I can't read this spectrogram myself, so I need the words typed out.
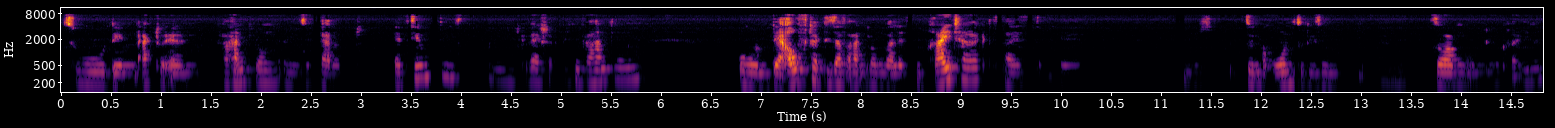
zu den aktuellen Verhandlungen im Sozial- und Erziehungsdienst, in gewerkschaftlichen Verhandlungen. Und der Auftakt dieser Verhandlungen war letzten Freitag, das heißt nicht synchron zu diesen äh, Sorgen um die Ukraine.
